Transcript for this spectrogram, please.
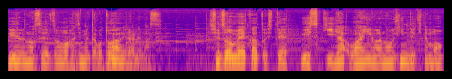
ビールの製造を始めたことが挙げられます酒造メーカーとしてウイスキーやワインは納品できても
